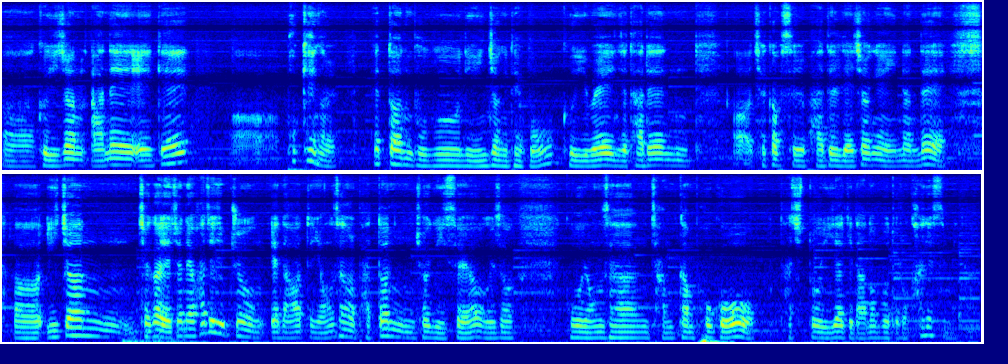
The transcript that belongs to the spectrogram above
어, 그 이전 아내에게 어, 폭행을 했던 부분이 인정이 되고 그 이외에 이제 다른 어, 죄값을 받을 예정에 있는데 어, 이전 제가 예전에 화재 집중에 나왔던 영상을 봤던 적이 있어요. 그래서 그 영상 잠깐 보고 다시 또 이야기 나눠보도록 하겠습니다.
